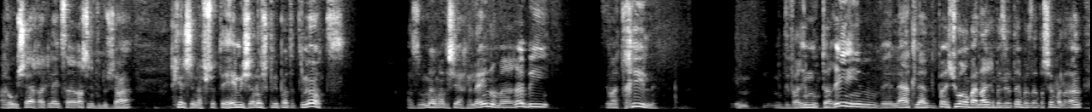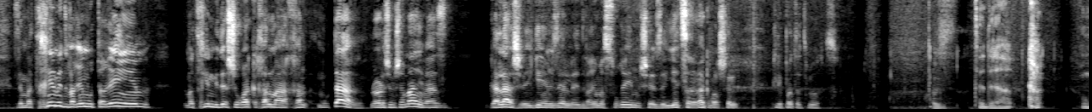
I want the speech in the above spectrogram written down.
הרי הוא שייך רק ליצר הרע של קדושה, כן, שנפשותיהם משלוש קליפות הטמעות. אז הוא אומר, מה זה שייך אלינו? אומר הרבי, זה מתחיל עם, עם דברים מותרים, ולאט לאט, שיעור הבא נאריך בזה יותר בעזרת השם, אבל הרעיון, זה מתחיל מדברים מותרים, זה מתחיל מזה שהוא רק אכל מאכל מותר, לא לשם שמיים, ואז גלש והגיע עם זה לדברים אסורים, שזה יצר הרע כבר של קליפות הטמעות. אז אתה יודע, הוא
